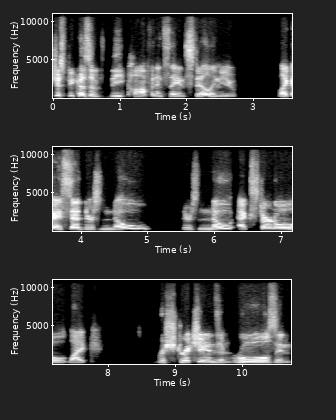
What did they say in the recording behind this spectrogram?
just because of the confidence they instill in you. Like I said, there's no there's no external like restrictions and rules and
